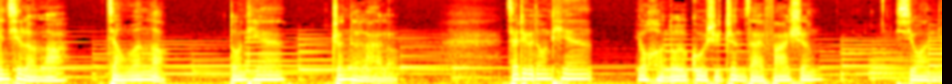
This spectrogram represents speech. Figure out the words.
天气冷了，降温了，冬天真的来了。在这个冬天，有很多的故事正在发生，希望你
